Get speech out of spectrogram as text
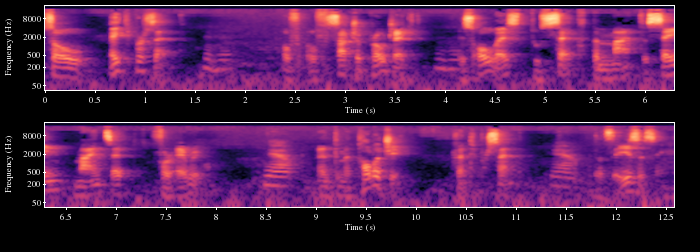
So 80% mm hmm of, of such a project mm-hmm. is always to set the, the same mindset for everyone. Yeah. And the methodology, 20%. Yeah. That's the easiest thing.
